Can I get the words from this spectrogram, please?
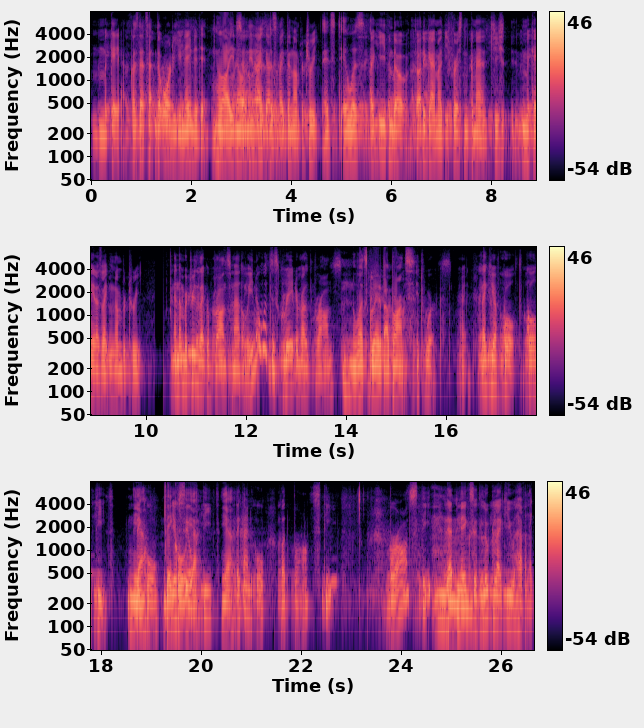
Michaela, because that's the order you named it in. Well, you know, So, you know, like, that's like the number three. It's it was Like even though the other guy might be first in command, she's, Michaela's like number three. And number three is like a bronze medal. You know what is great about bronze? Mm, what's great about bronze. It works, right? Like you have gold, gold teeth. Yeah, They cool. they you cool, silver yeah. teeth. Yeah. They kind of cool. But bronze teeth, bronze teeth. That mm. makes it look like you have like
